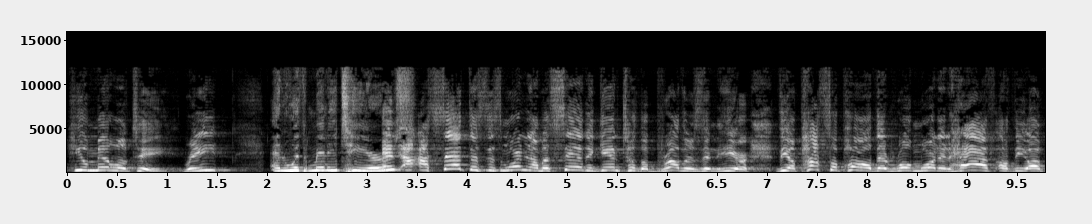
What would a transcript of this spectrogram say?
humility. Read. And with many tears. And I, I said this this morning, I'm going to say it again to the brothers in here. The Apostle Paul, that wrote more than half of the um,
